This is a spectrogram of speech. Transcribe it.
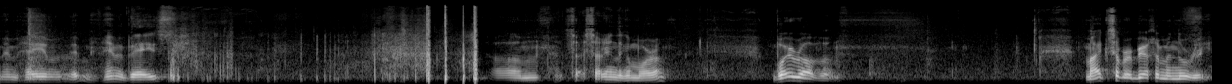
Mem Beis. Um, starting the Gemara. Boy Rava. Mike Sabar Birchem Nuri.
